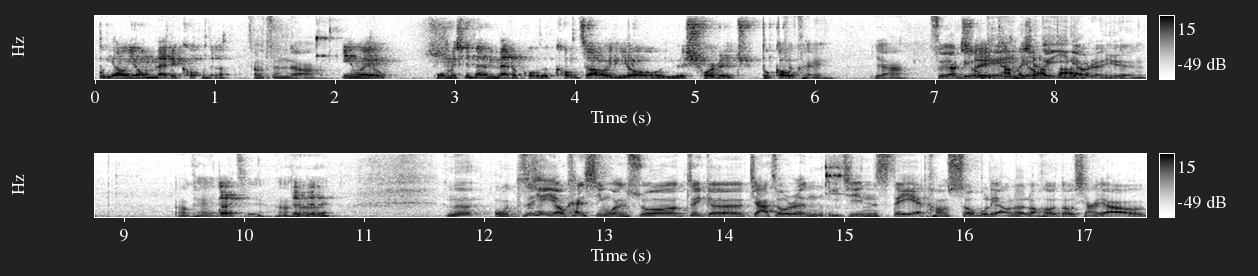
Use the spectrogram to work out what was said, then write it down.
不要用 medical 的哦，oh, 真的啊，因为我们现在 medical 的口罩有一个 shortage 不够，OK，呀，yeah. 所以要留给他们留给医疗人员。OK，对对对。Uh. 那我之前也有看新闻说，这个加州人已经 stay at home 受不了了，然后都想要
